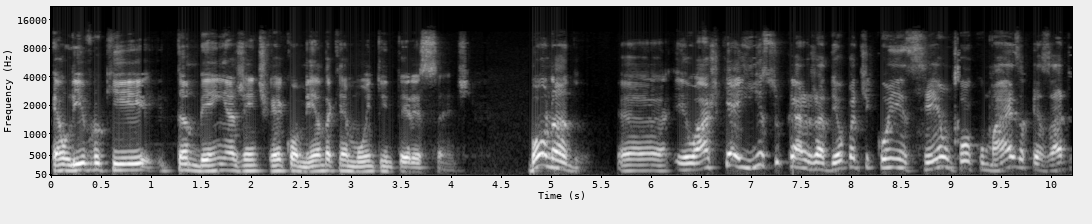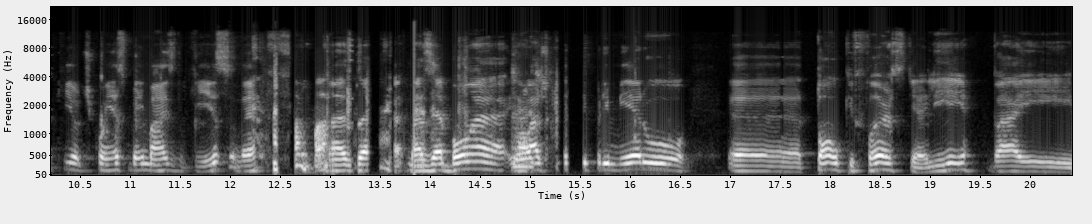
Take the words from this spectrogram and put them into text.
é um livro que também a gente recomenda, que é muito interessante. Bom, Nando, uh, eu acho que é isso, cara, já deu para te conhecer um pouco mais, apesar de que eu te conheço bem mais do que isso, né, mas, uh, mas é bom, uh, eu acho que esse primeiro Talk First ali vai,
